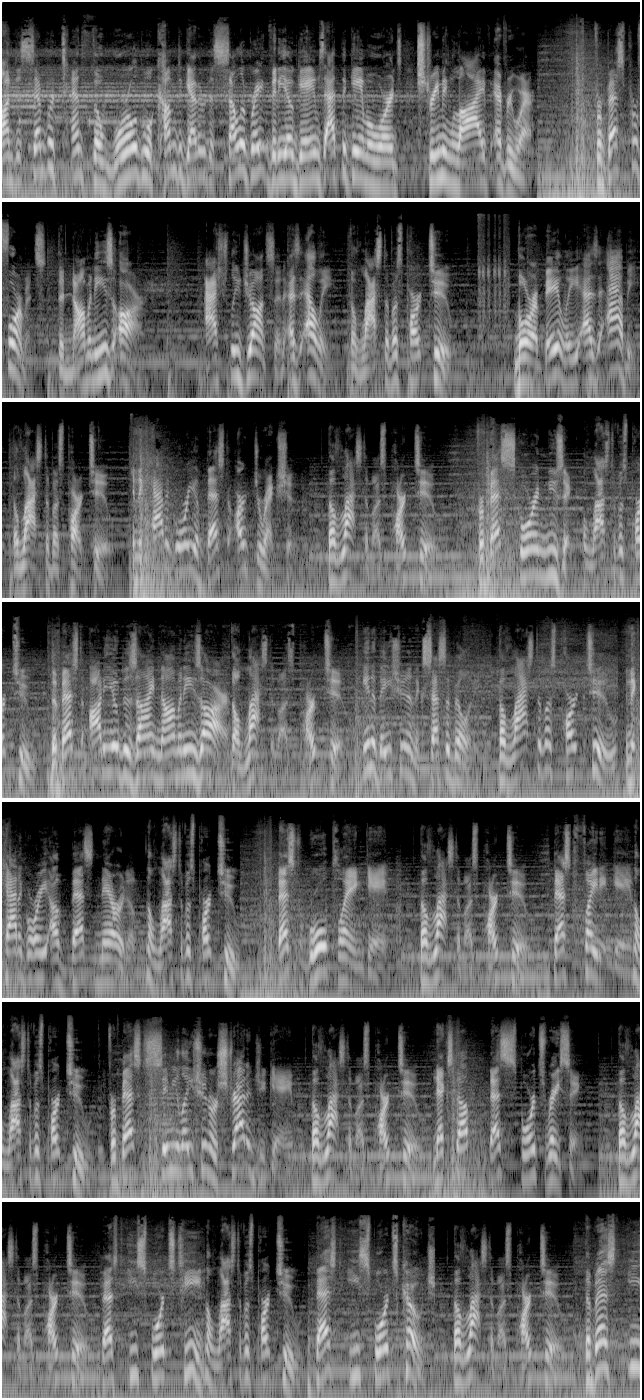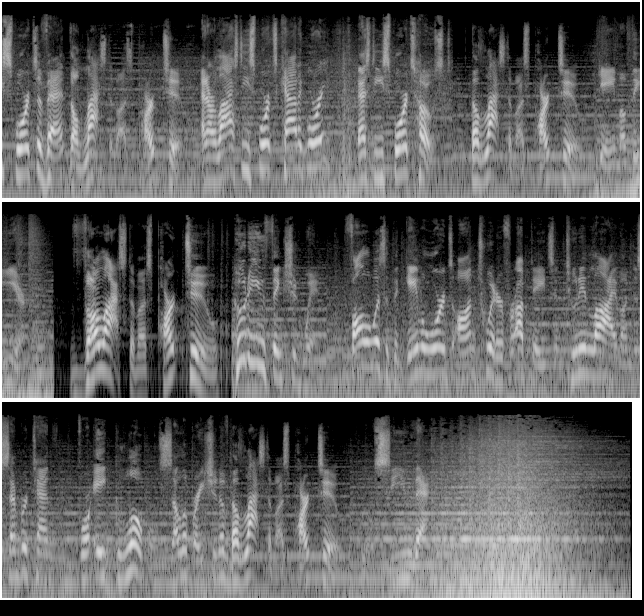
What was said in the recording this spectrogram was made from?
On December 10th, the world will come together to celebrate video games at the Game Awards, streaming live everywhere. For Best Performance, the nominees are Ashley Johnson as Ellie, The Last of Us Part 2, Laura Bailey as Abby, The Last of Us Part 2. In the category of Best Art Direction, The Last of Us Part 2. For Best Score in Music, The Last of Us Part 2. The Best Audio Design nominees are The Last of Us Part 2. Innovation and Accessibility, The Last of Us Part 2. In the category of Best Narrative, The Last of Us Part 2. Best Role Playing Game, The Last of Us Part 2. Best Fighting Game, The Last of Us Part 2. For Best Simulation or Strategy Game, The Last of Us Part 2. Next up, Best Sports Racing. The Last of Us Part 2. Best Esports Team, The Last of Us Part 2. Best Esports Coach, The Last of Us Part 2. The Best Esports Event, The Last of Us Part 2. And our last esports category, Best Esports Host, The Last of Us Part 2. Game of the Year. The Last of Us Part 2. Who do you think should win? Follow us at the Game Awards on Twitter for updates and tune in live on December 10th for a global celebration of The Last of Us Part 2. See you then.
